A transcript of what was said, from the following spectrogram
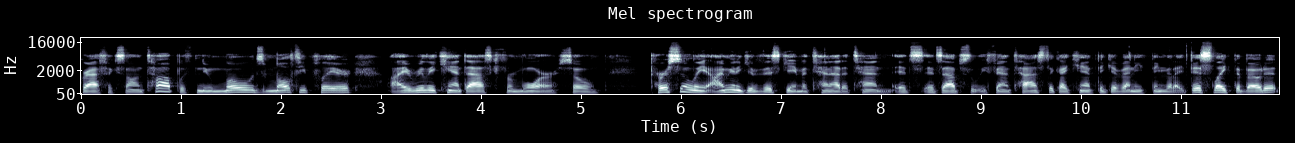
graphics on top with new modes, multiplayer. I really can't ask for more. So personally, I'm going to give this game a 10 out of 10. It's it's absolutely fantastic. I can't think of anything that I disliked about it,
